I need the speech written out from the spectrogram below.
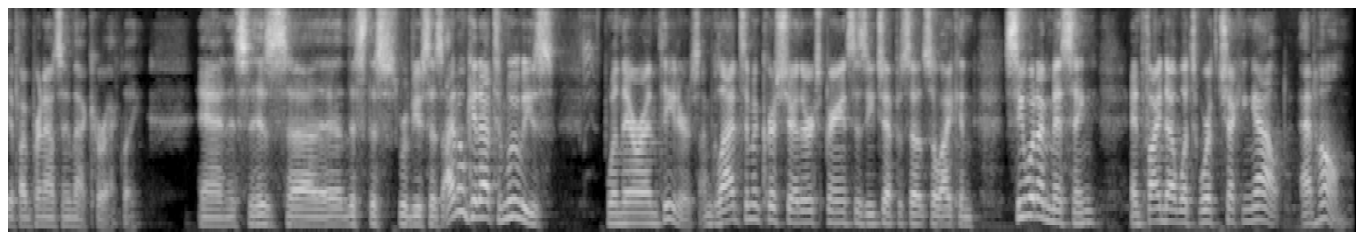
if I'm pronouncing that correctly. And this his uh, this this review says, "I don't get out to movies when they are in theaters. I'm glad Tim and Chris share their experiences each episode, so I can see what I'm missing and find out what's worth checking out at home."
